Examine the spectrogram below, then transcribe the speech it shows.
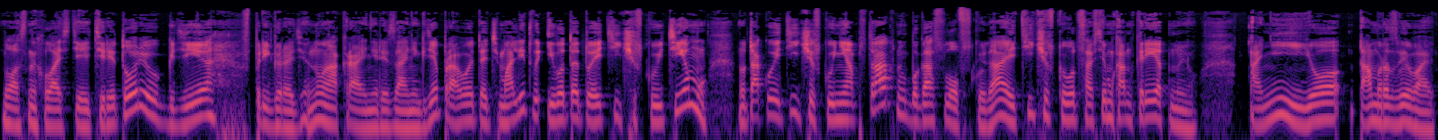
областных властей территорию, где в пригороде, ну, на окраине Рязани, где проводят эти молитвы. И вот эту этическую тему, ну, такую этическую, не абстрактную, богословскую, да, а этическую, вот совсем конкретную, они ее там развивают.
